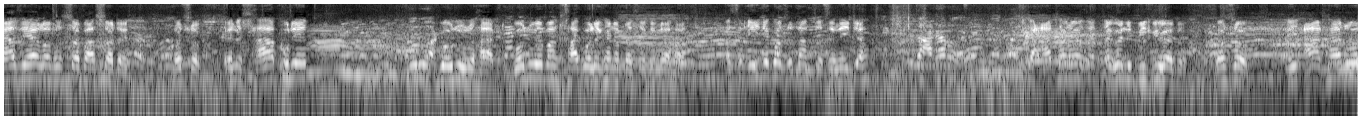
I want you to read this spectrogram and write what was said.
নাজেহাল অবস্থা বাচ্চাটার। দর্শক এলে শাহপুরের গরু গরুর হাট। গরু এবং ছাগল এখানে বেচা কিনা হয়। আচ্ছা এইটা কত দাম চাচ্ছেন এইটা? এটা আঠারো। এটা আঠারো হাজার টাকা হলে বিক্রি হবে। দর্শক এই আঠারো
